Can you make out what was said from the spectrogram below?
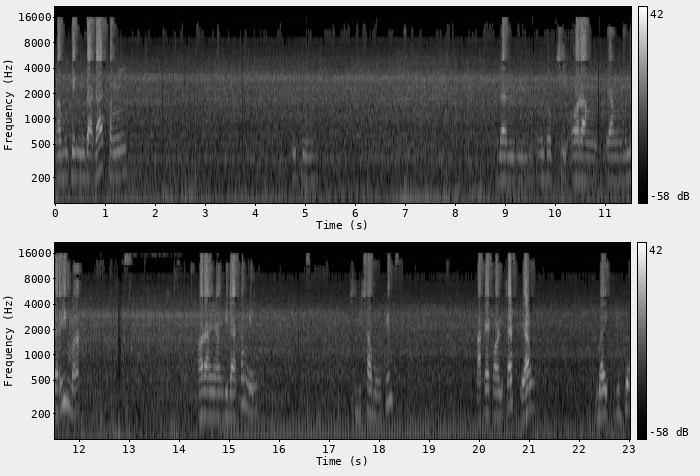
Nggak mungkin nggak datang. Itu. Dan untuk si orang yang menerima orang yang didatengin sebisa mungkin pakai konsep yang baik juga.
